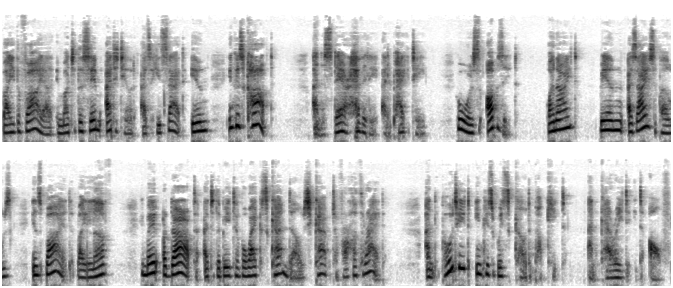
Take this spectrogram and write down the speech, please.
by the fire in much the same attitude as he sat in in his cart, and stare heavily at Peggotty, who was opposite. One night, being, as I suppose, inspired by love, made a dart at the bit of wax candle she kept for her thread, and put it in his waistcoat pocket, and carried it off.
